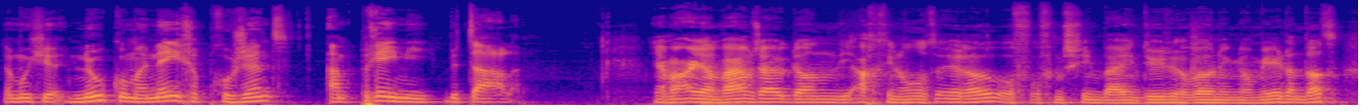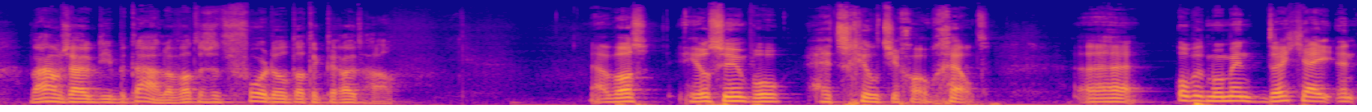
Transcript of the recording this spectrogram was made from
dan moet je 0,9% aan premie betalen. Ja, maar Arjan, waarom zou ik dan die 1800 euro, of, of misschien bij een duurdere woning nog meer dan dat, waarom zou ik die betalen? Wat is het voordeel dat ik eruit haal? Nou, was heel simpel, het scheelt je gewoon geld. Uh, op het moment dat jij een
